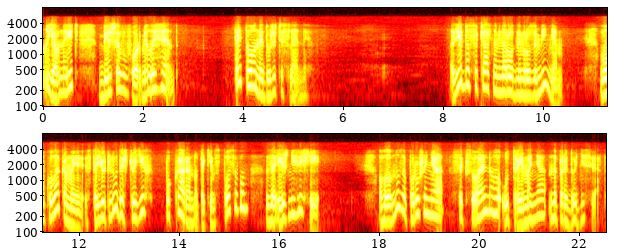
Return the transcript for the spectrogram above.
Ну, явна річ більше в формі легенд та й то не дуже численних. Згідно з сучасним народним розумінням, вовкулаками стають люди, що їх покарано таким способом за ріжні гріхи, головно за порушення сексуального утримання напередодні свят.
